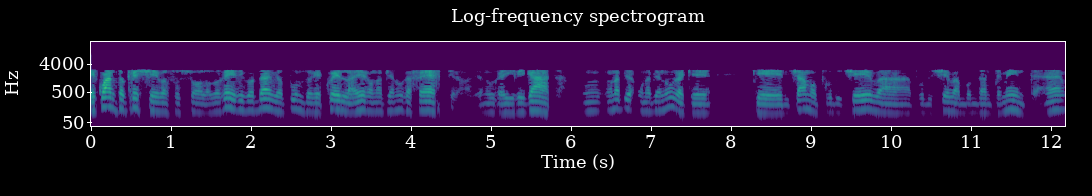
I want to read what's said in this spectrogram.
e quanto cresceva sul suolo. Vorrei ricordarvi appunto che quella era una pianura fertile, una pianura irrigata, una, pianura che, che diciamo, produceva, produceva abbondantemente. Eh?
